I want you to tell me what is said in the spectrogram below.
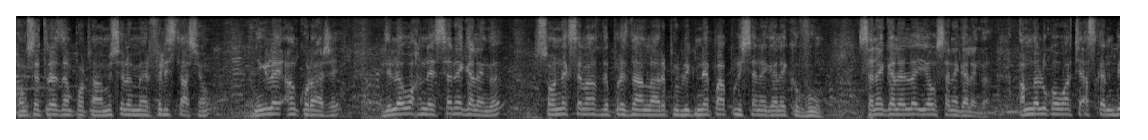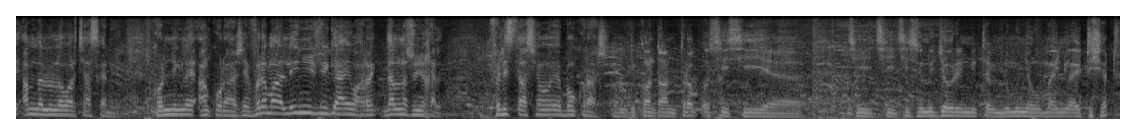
donc c'est très important. Monsieur le maire félicitations. Ñu ngi lay encourager. Di sénégalais son excellence de président de la république n'est pas plus sénégalais que vous. Sénégalais la yow sénégalais nga. Am na lu ko war ci ci vraiment li ñu fi gars félicitations et bon courage. di kontaan trop aussi si ci ci ci ay t-shirt.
